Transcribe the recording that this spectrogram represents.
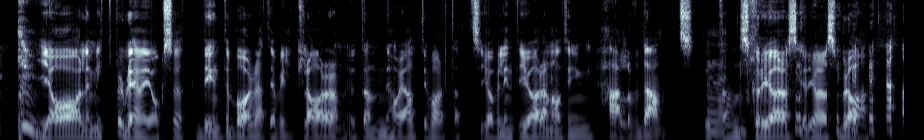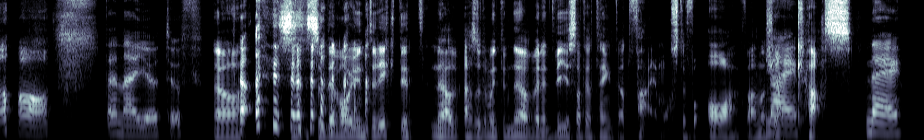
Ja, eller mitt problem är ju också att det är inte bara att jag vill klara dem, utan det har ju alltid varit att jag vill inte göra någonting halvdant. Utan Nej. ska det göras ska det göras bra. Ja, den är ju tuff. Ja, så, så det var ju inte riktigt, alltså det var inte nödvändigtvis att jag tänkte att fan jag måste få A, för annars är Nej. jag kass. Nej.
